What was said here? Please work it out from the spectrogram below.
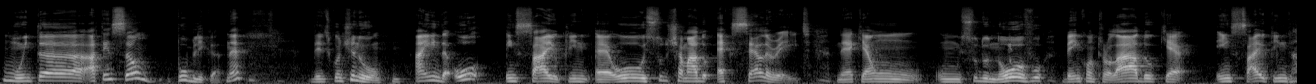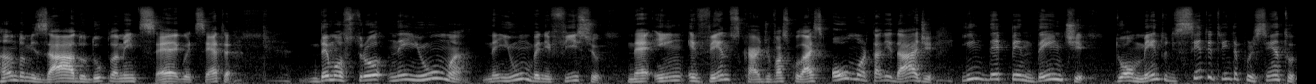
muita atenção pública, né? Eles continuam. Ainda, o ensaio clínico, é, o estudo chamado Accelerate, né, que é um, um estudo novo, bem controlado, que é ensaio clínico randomizado, duplamente cego, etc., demonstrou nenhuma, nenhum benefício né, em eventos cardiovasculares ou mortalidade, independente do aumento de 130%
